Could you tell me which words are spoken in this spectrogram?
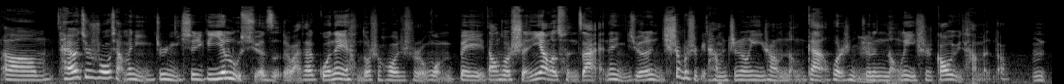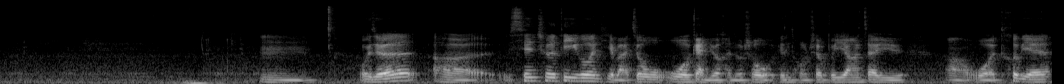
嗯，还有就是说，我想问你，就是你是一个耶鲁学子对吧？在国内很多时候就是我们被当做神一样的存在，那你觉得你是不是比他们真正意义上能干，或者是你觉得能力是高于他们的？嗯嗯。我觉得呃，先说第一个问题吧，就我感觉很多时候我跟同事不一样，在于啊、我特别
